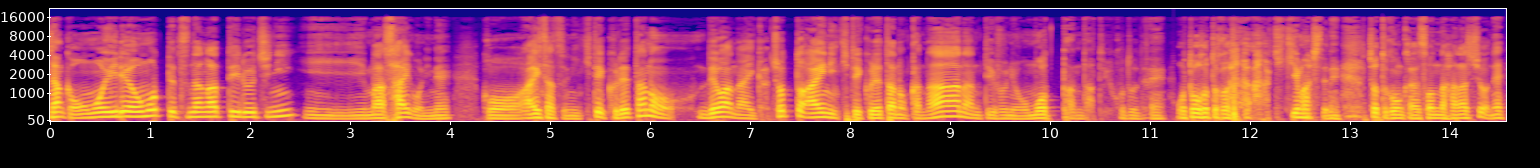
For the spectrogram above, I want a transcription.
なんか思い入れを持って繋がっているうちに、まあ最後にね、こう挨拶に来てくれたのではないか。ちょっと会いに来てくれたのかななんていうふうに思ったんだということでね、弟から聞きましてね、ちょっと今回はそんな話をね、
